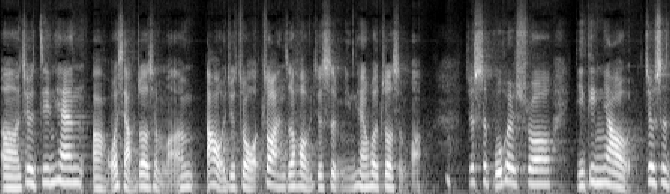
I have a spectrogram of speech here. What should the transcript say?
呃，就今天啊，我想做什么，然后我就做，做完之后就是明天会做什么，就是不会说一定要就是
